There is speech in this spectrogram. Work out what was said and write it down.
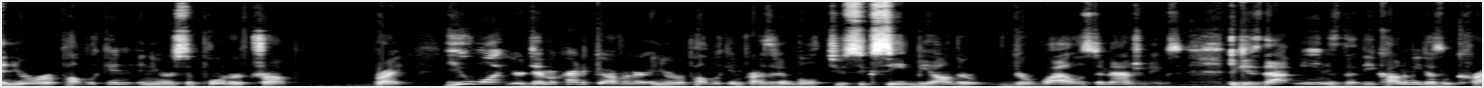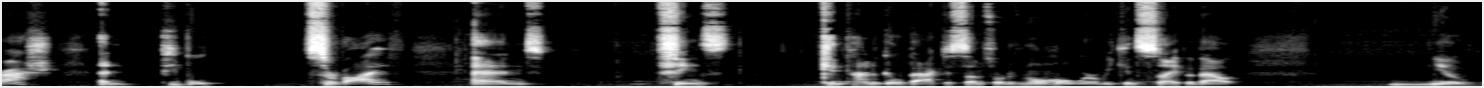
and you're a Republican and you're a supporter of Trump, right? You want your Democratic governor and your Republican president both to succeed beyond their, your wildest imaginings because that means that the economy doesn't crash and people survive and things can kind of go back to some sort of normal where we can snipe about you know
